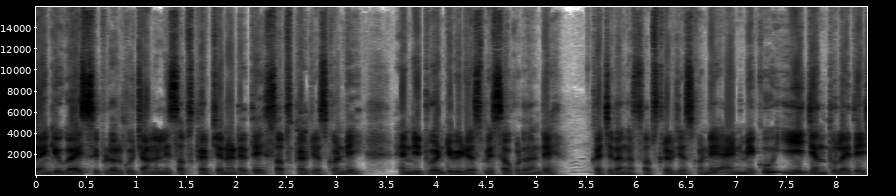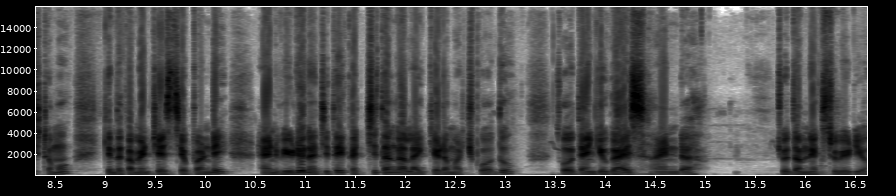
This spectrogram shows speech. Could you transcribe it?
థ్యాంక్ యూ గైస్ ఇప్పటివరకు ఛానల్ని సబ్స్క్రైబ్ చేయనట్టయితే సబ్స్క్రైబ్ చేసుకోండి. అండ్ ఇటువంటి వీడియోస్ మిస్ అవ్వకూడదంటే ఖచ్చితంగా సబ్స్క్రైబ్ చేసుకోండి. అండ్ మీకు ఏ జంతువులు అయితే ఇష్టమో కింద కమెంట్ చేసి చెప్పండి. అండ్ వీడియో నచ్చితే ఖచ్చితంగా లైక్ చేయడం మర్చిపోవద్దు. So thank you guys and చూద్దాం నెక్స్ట్ వీడియో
